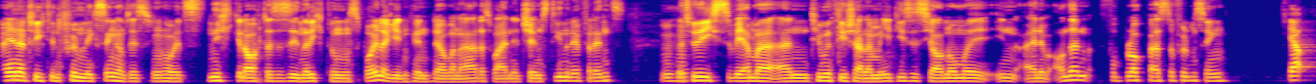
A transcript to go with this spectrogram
weil ich natürlich den Film nicht gesehen habe. Deswegen habe ich jetzt nicht gedacht, dass es in Richtung Spoiler gehen könnte. Aber nein, das war eine James Dean-Referenz. Mhm. Natürlich werden wir einen Timothy Chalamet dieses Jahr nochmal in einem anderen Blockbuster-Film sehen. Ja,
